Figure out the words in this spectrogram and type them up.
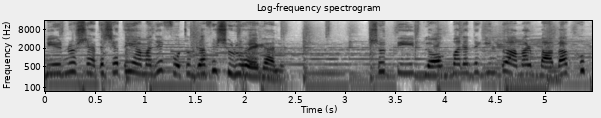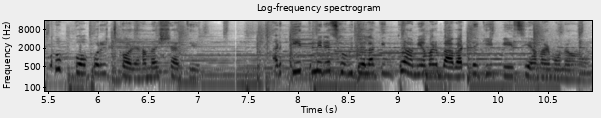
বেরোনোর সাথে সাথেই আমাদের ফটোগ্রাফি শুরু হয়ে গেল। সত্যি এই ব্লগ বানাতে কিন্তু আমার বাবা খুব খুব কোঅপারেট করে আমার সাথে। আর কেক মেরে ছবি তোলা কিন্তু আমি আমার বাবার থেকেই পেয়েছি আমার মনে হয়।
